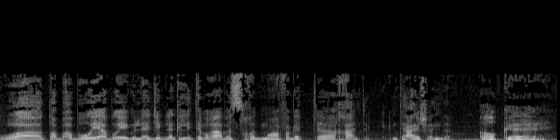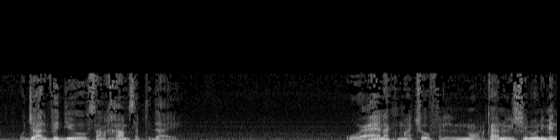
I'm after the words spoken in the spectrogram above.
وطب أبوي أبوي يقول لي أجيب لك اللي تبغاه بس خذ موافقة آه، خالتك. أنت عايش عنده. okay. وجاء الفيديو سنة خامسه ابتدائي. وعينك ما تشوف النور. كانوا يشيلوني من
